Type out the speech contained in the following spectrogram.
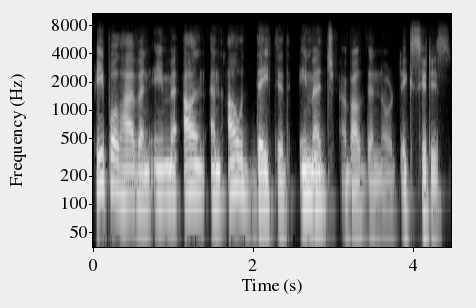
people have an Im- an outdated image about the Nordic cities.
